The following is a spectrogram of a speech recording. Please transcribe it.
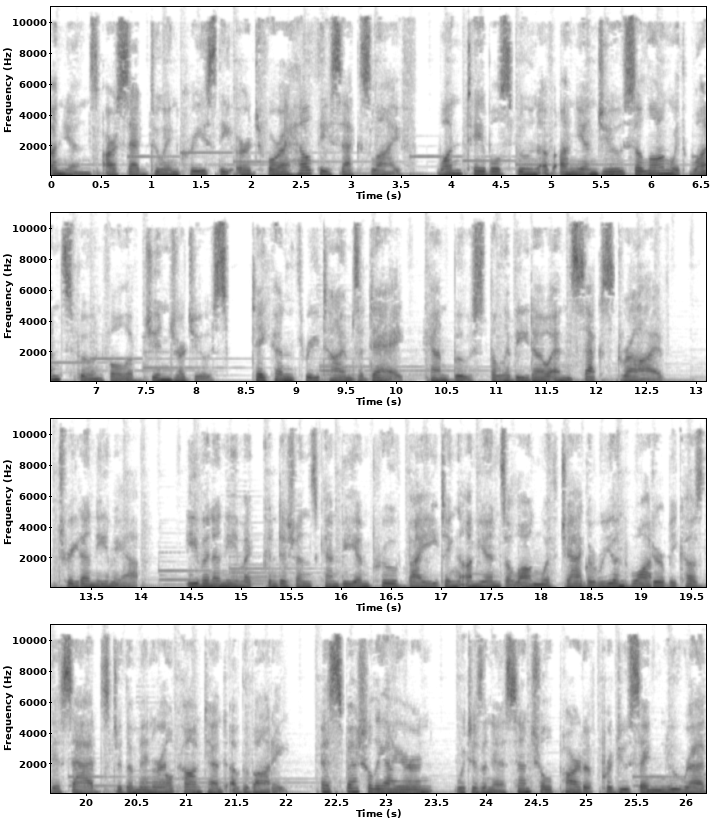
Onions are said to increase the urge for a healthy sex life. 1 tablespoon of onion juice along with 1 spoonful of ginger juice, taken 3 times a day, can boost the libido and sex drive. Treat anemia. Even anemic conditions can be improved by eating onions along with jaggery and water because this adds to the mineral content of the body, especially iron, which is an essential part of producing new red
